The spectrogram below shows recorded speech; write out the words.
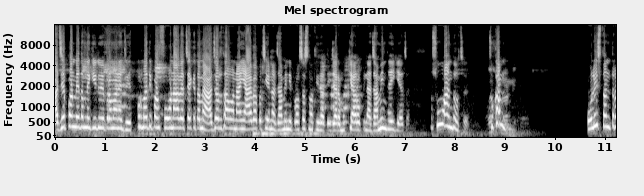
આજે પણ મેં તમને કીધું એ પ્રમાણે જેતપુરમાંથી પણ ફોન આવે છે કે તમે હાજર થાઓ અને અહીંયા આવ્યા પછી એના જામીનની પ્રોસેસ નથી થતી, જ્યારે મુખ્ય આરોપીના જામીન થઈ ગયા છે. શું વાંધો છે? શું કામ? પોલીસ તંત્ર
